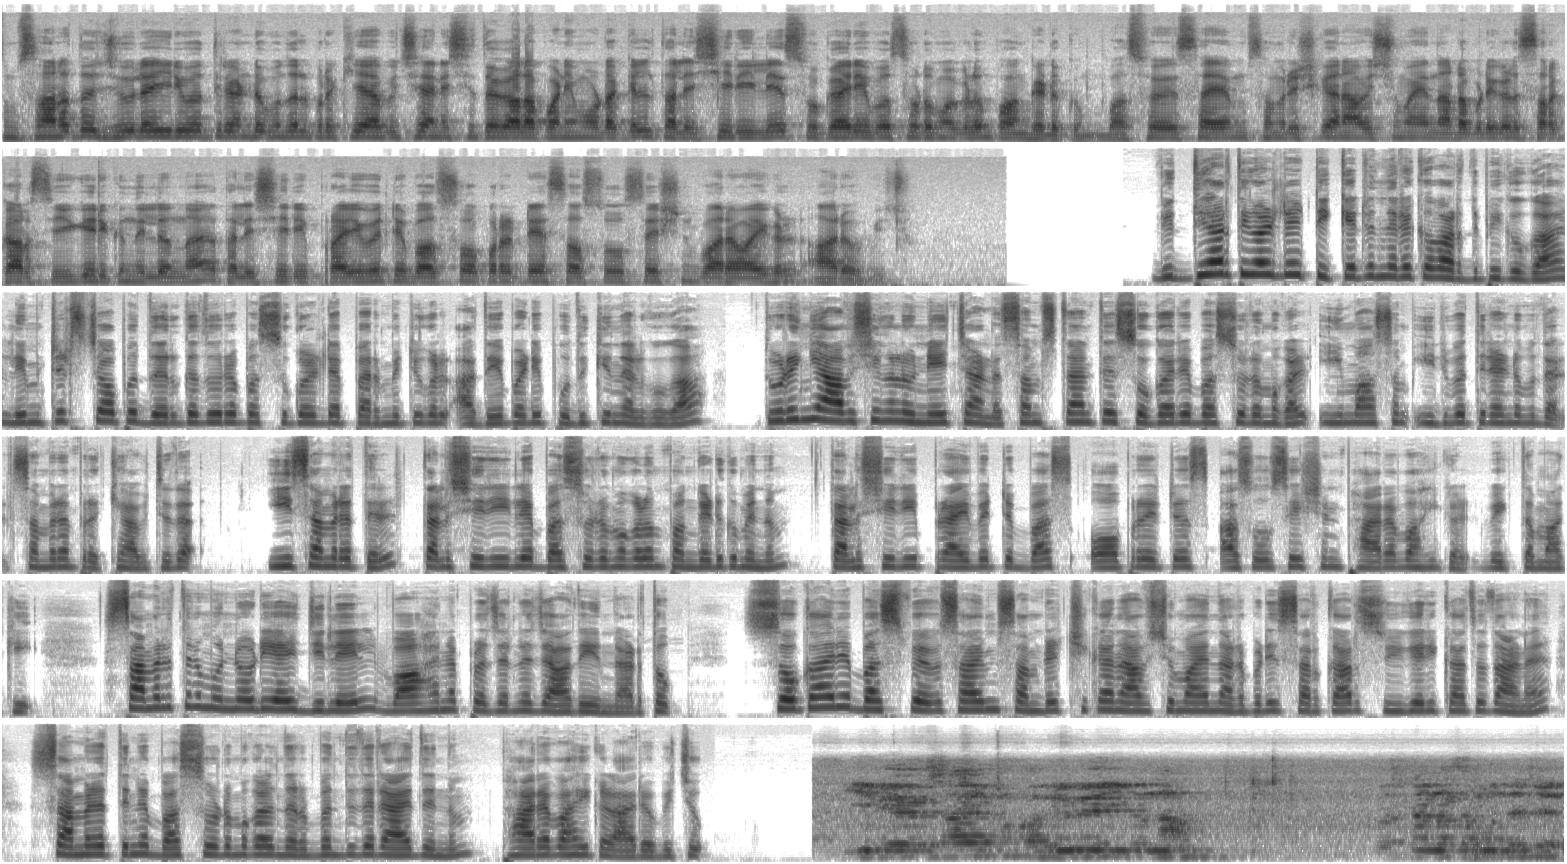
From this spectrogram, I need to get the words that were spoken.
സംസ്ഥാനത്ത് ജൂലൈ ഇരുപത്തിരണ്ട് മുതൽ പ്രഖ്യാപിച്ച അനിശ്ചിതകാല പണിമുടക്കിൽ തലശ്ശേരിയിലെ സ്വകാര്യ ബസ് ഉടമകളും പങ്കെടുക്കും. ബസ് വ്യവസായം സംരക്ഷിക്കാൻ ആവശ്യമായ നടപടികൾ സർക്കാർ സ്വീകരിക്കുന്നില്ലെന്ന് Thalassery private bus operators association ഭാരവാഹികൾ ആരോപിച്ചു. വിദ്യാർത്ഥികളുടെ ടിക്കറ്റ് നിരക്ക് വർദ്ധിപ്പിക്കുക ലിമിറ്റഡ് സ്റ്റോപ്പ് ദീർഘദൂര ബസ്സുകളുടെ പെർമിറ്റുകൾ അതേപടി പുതുക്കി നൽകുക തുടങ്ങിയ ആവശ്യങ്ങൾ ഉന്നയിച്ചാണ് സംസ്ഥാനത്തെ സ്വകാര്യ ബസ് ഉടമകൾ ഈ മാസം ഇരുപത്തിരണ്ട് മുതൽ സമരം പ്രഖ്യാപിച്ചത്. ഈ സമരത്തിൽ തലശ്ശേരിയിലെ ബസ് ഉടമകളും പങ്കെടുക്കുമെന്നും Thalassery private bus operators association ഭാരവാഹികൾ വ്യക്തമാക്കി. സമരത്തിന് മുന്നോടിയായി ജില്ലയിൽ വാഹന പ്രചരണ ജാഥയും നടത്തും. സ്വകാര്യ ബസ് വ്യവസായം സംരക്ഷിക്കാനാവശ്യമായ നടപടി സർക്കാർ സ്വീകരിക്കാത്തതാണ് സമരത്തിന് ബസ് ഉടമകൾ നിർബന്ധിതരായതെന്നും ഭാരവാഹികൾ ആരോപിച്ചു. ഈ വ്യവസായം അഭിമുഖീകരിക്കുന്ന പ്രശ്നങ്ങൾ സംബന്ധിച്ച്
